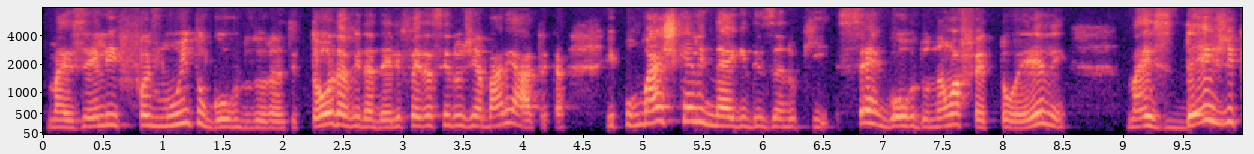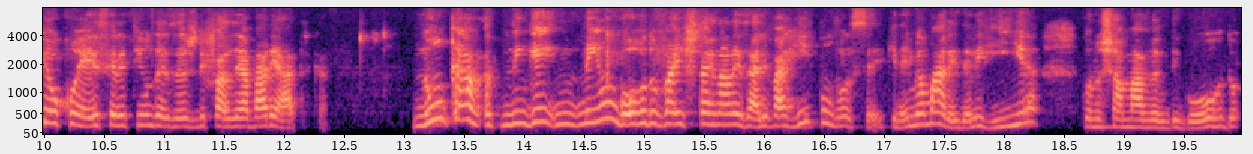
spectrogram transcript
mas ele foi muito gordo durante toda a vida dele fez a cirurgia bariátrica. E por mais que ele negue dizendo que ser gordo não afetou ele, mas desde que eu conheço, ele tinha um desejo de fazer a bariátrica. Nunca, ninguém, nenhum gordo vai externalizar, ele vai rir com você, que nem meu marido, ele ria quando chamava ele de gordo,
